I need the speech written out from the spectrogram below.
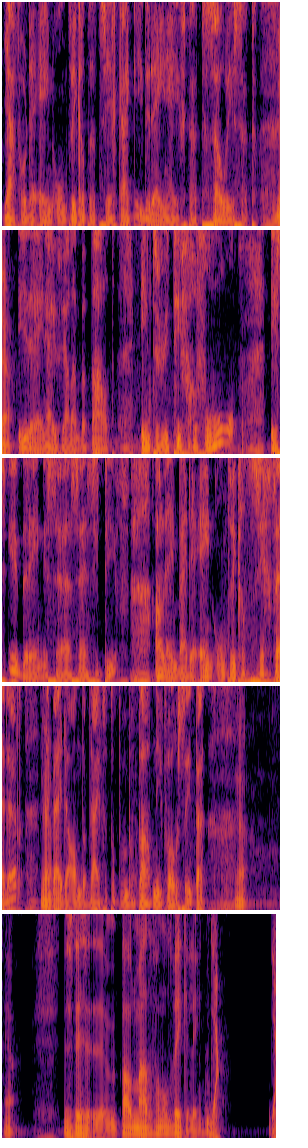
ja, voor de een ontwikkelt het zich. Kijk, iedereen heeft het, zo is het. Ja. Iedereen heeft wel een bepaald intuïtief gevoel. Is, iedereen is eh, sensitief. Alleen bij de een ontwikkelt het zich verder. Ja. En bij de ander blijft het op een bepaald niveau zitten. Ja, ja. Dus het is een bepaalde mate van ontwikkeling. Ja, ja.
